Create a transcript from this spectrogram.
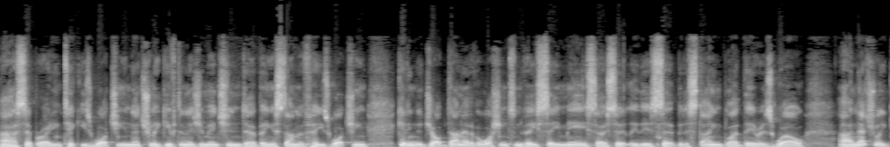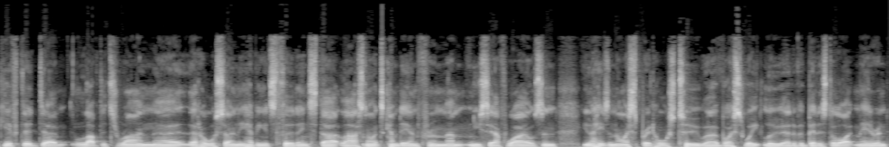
uh, separating Techies Watching and Naturally Gifted, as you mentioned, uh, being a son of He's Watching, getting the job done out of a Washington VC mare. So certainly there's a bit of staying blood there as well. Uh, naturally gifted, um, loved its run. Uh, that horse only having its 13th start last night. It's come down from um, New South Wales, and you know he's a nice spread horse too uh, by Sweet Lou out of a Bettor's Delight mare, and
